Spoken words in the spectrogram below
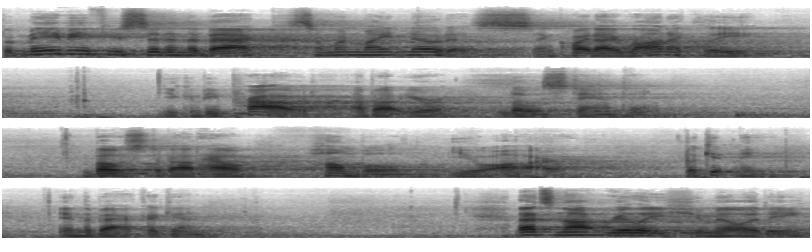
But maybe if you sit in the back, someone might notice, and quite ironically, you can be proud about your low standing. Boast about how humble you are. Look at me in the back again. That's not really humility.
